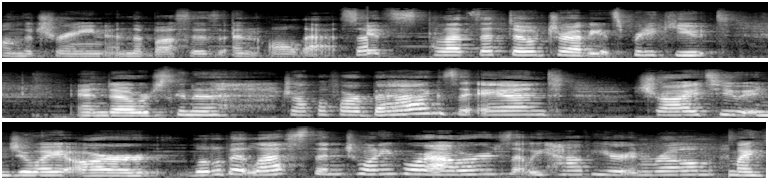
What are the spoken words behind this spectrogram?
on the train and the buses and all that. So it's Palazzetto Trevi. It's pretty cute. And uh, we're just gonna drop off our bags and try to enjoy our little bit less than 24 hours that we have here in Rome. It's my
